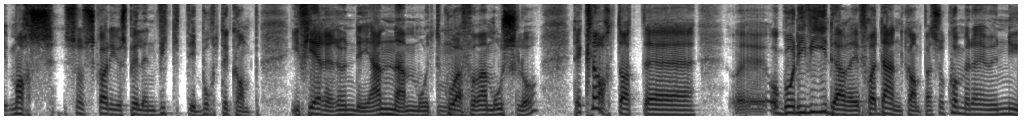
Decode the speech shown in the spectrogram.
i mars, så skal de jo spille en viktig bortekamp i fjerde runde i NM mot KFUM Oslo. Det er klart at eh, og Går de videre fra den kampen, så kommer det jo en ny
